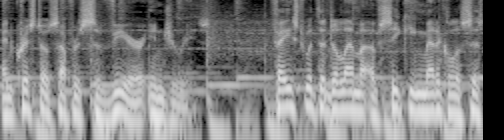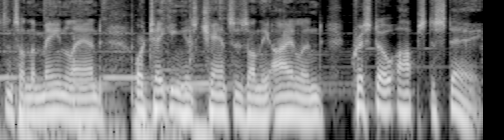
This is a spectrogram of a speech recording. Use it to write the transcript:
and Christo suffers severe injuries. Faced with the dilemma of seeking medical assistance on the mainland or taking his chances on the island, Christo opts to stay.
